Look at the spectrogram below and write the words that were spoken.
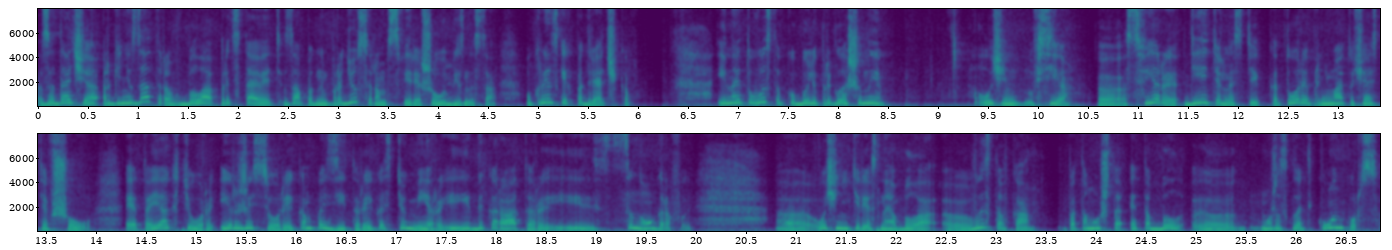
Задача организаторов была представить западным продюсерам в сфере шоу-бизнеса украинских подрядчиков. И на эту выставку были приглашены очень все э, сферы деятельности, которые принимают участие в шоу. Это и актеры, и режиссеры, и композиторы, и костюмеры, и декораторы, и сценографы. Э, Очень интересная была э, выставка, потому что это был, можно сказать, конкурс.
